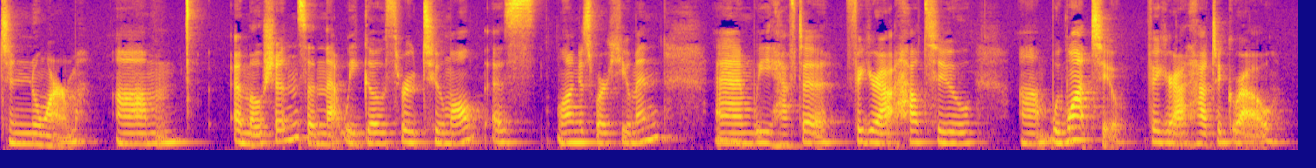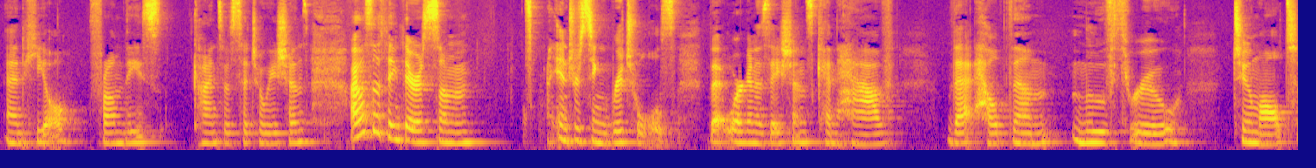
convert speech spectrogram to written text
to norm um, emotions and that we go through tumult as long as we're human, and we have to figure out how to. Um, we want to figure out how to grow and heal from these kinds of situations. I also think there are some interesting rituals that organizations can have that help them move through tumult.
